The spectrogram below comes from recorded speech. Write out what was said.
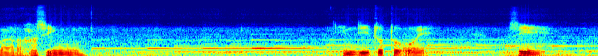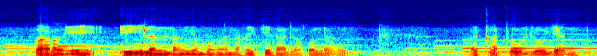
Para kasing hindi totoo eh. Kasi parang i- iilan lang yung mga nakikilala ko na nagkatuluyan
